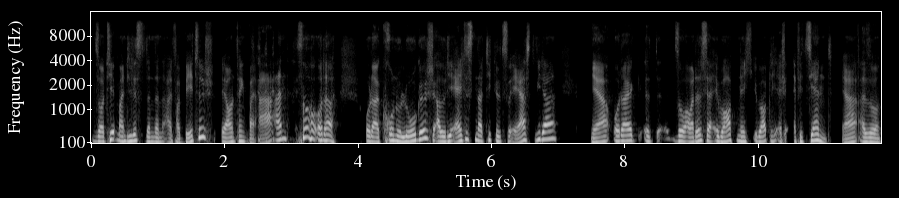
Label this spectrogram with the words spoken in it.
sortiert man die Liste dann, dann alphabetisch, ja, und fängt bei A an, so, oder, oder chronologisch, also die ältesten Artikel zuerst wieder, ja, oder äh, so, aber das ist ja überhaupt nicht, überhaupt nicht effizient. Ja, also.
